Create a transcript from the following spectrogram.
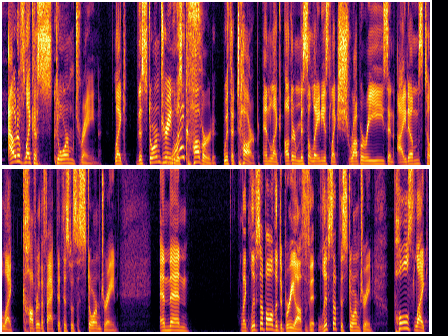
out of like a storm drain. Like the storm drain was covered with a tarp and like other miscellaneous like shrubberies and items to like cover the fact that this was a storm drain. And then like lifts up all the debris off of it, lifts up the storm drain, pulls like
